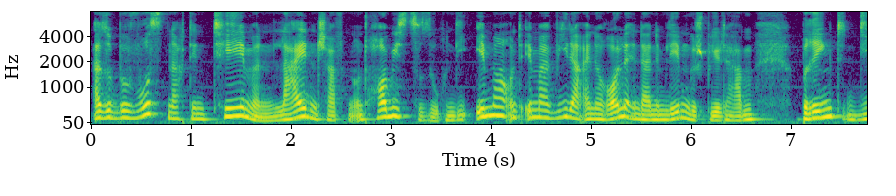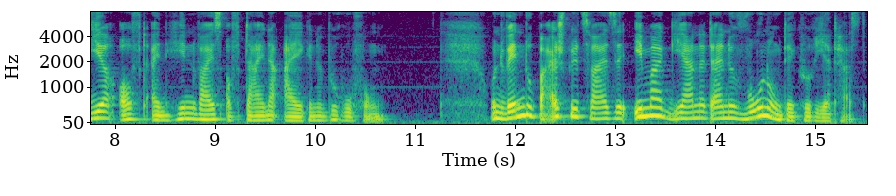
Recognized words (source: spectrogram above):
Also bewusst nach den Themen, Leidenschaften und Hobbys zu suchen, die immer und immer wieder eine Rolle in deinem Leben gespielt haben, bringt dir oft einen Hinweis auf deine eigene Berufung. Und wenn du beispielsweise immer gerne deine Wohnung dekoriert hast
